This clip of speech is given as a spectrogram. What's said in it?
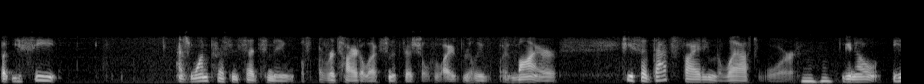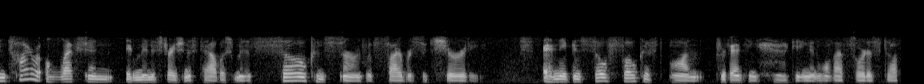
But you see, as one person said to me, a retired election official who I really admire, he said that's fighting the last war. Mm-hmm. You know, the entire election administration establishment is so concerned with cybersecurity, and they've been so focused on preventing hacking and all that sort of stuff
